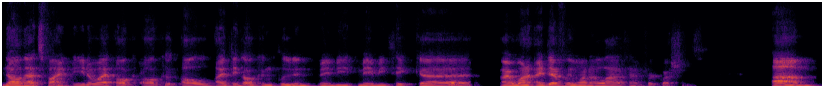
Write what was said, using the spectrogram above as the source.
no, that's fine. You know what? I'll I'll I'll I think I'll conclude and maybe maybe take uh I want I definitely want to allow time for questions. Um,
